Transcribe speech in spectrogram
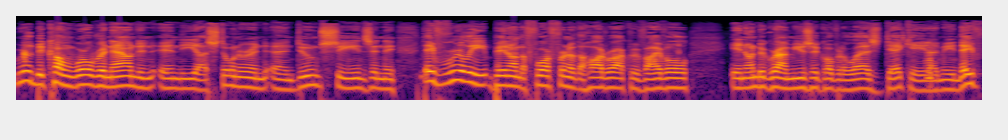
really become world renowned in, in the uh, stoner and, and doom scenes and they, they've really been on the forefront of the hard rock revival in underground music over the last decade. I mean, they've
